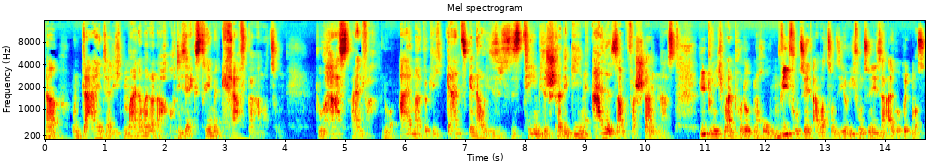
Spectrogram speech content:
Ja, und dahinter liegt meiner Meinung nach auch diese extreme Kraft bei Amazon. Du hast einfach, wenn du einmal wirklich ganz genau dieses System, diese Strategien allesamt verstanden hast, wie bringe ich mein Produkt nach oben, wie funktioniert Amazon SEO, wie funktioniert dieser Algorithmus,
